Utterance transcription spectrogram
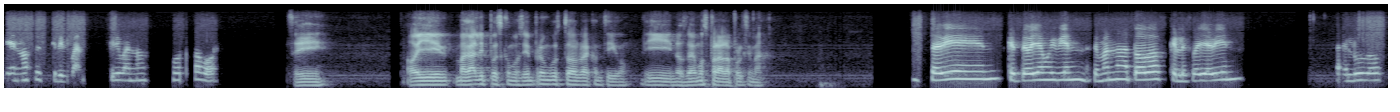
Que nos escriban, escríbanos por favor. Sí. Oye, Magali, pues como siempre un gusto hablar contigo y nos vemos para la próxima. Está bien, que te vaya muy bien la semana a todos, que les vaya bien. Saludos.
